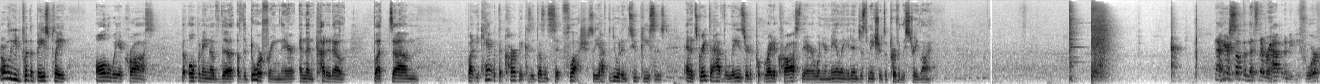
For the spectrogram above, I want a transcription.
Normally you'd put the base plate all the way across the opening of the of the door frame there and then cut it out. But um, but you can't with the carpet because it doesn't sit flush. So you have to do it in two pieces. And it's great to have the laser to put right across there when you're nailing it in just to make sure it's a perfectly straight line. Now here's something that's never happened to me before.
